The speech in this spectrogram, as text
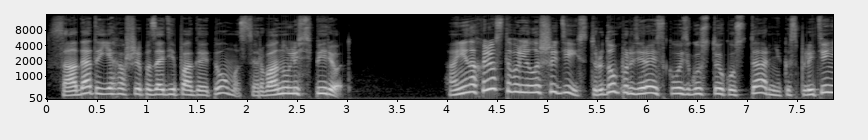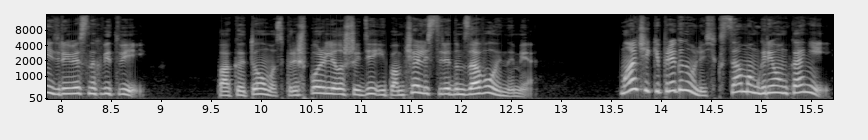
Солдаты, ехавшие позади Пага и Томаса, рванулись вперед. Они нахлёстывали лошадей, с трудом продираясь сквозь густой кустарник и сплетение древесных ветвей. Пак и Томас пришпорили лошадей и помчались следом за воинами. Мальчики пригнулись к самым гривам коней,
